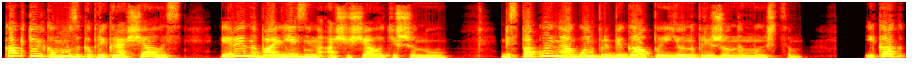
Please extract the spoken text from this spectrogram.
Как только музыка прекращалась, Ирена болезненно ощущала тишину. Беспокойный огонь пробегал по ее напряженным мышцам. И как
